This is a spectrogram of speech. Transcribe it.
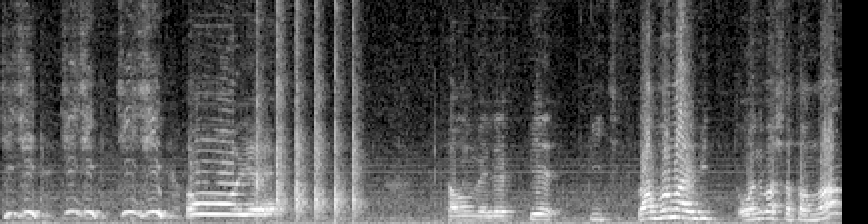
Cici cici cici. Oh yeah. Tamam beyler bir bir lan vurmayın bir oyunu başlatalım lan.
